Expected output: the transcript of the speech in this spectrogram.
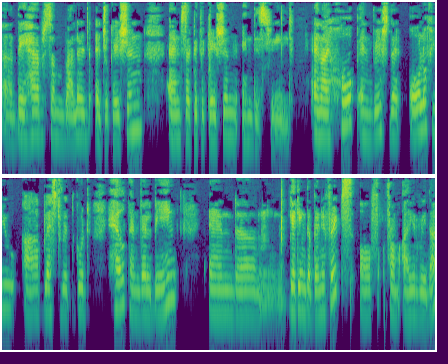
uh, they have some valid education and certification in this field. And I hope and wish that all of you are blessed with good health and well being and um, getting the benefits of from Ayurveda.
